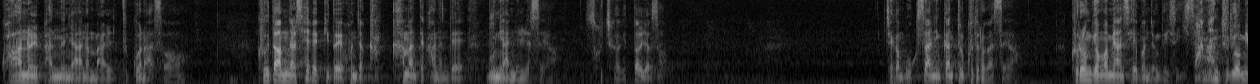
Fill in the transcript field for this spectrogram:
관을 받느냐 하는 말 듣고 나서 그 다음날 새벽 기도에 혼자 캄캄한테 가는데 문이 안 열렸어요. 솔직하게 떨려서 제가 목사니까 뚫고 들어갔어요. 그런 경험이 한 세 번 정도 있어요. 이상한 두려움이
